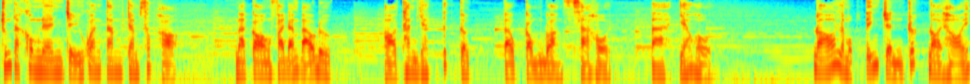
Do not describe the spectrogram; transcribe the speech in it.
Chúng ta không nên chỉ quan tâm chăm sóc họ, mà còn phải đảm bảo được họ tham gia tích cực vào cộng đoàn xã hội và giáo hội đó là một tiến trình rất đòi hỏi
